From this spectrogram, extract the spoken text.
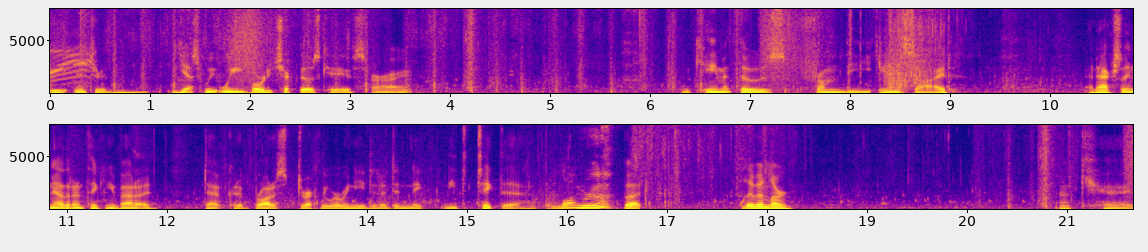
We entered... Yes, we, we've already checked those caves. Alright. We came at those from the inside. And actually, now that I'm thinking about it, I, that could have brought us directly where we needed. I didn't need, need to take the, the long route, but live and learn. Okay.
